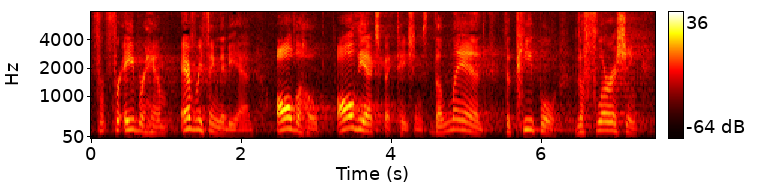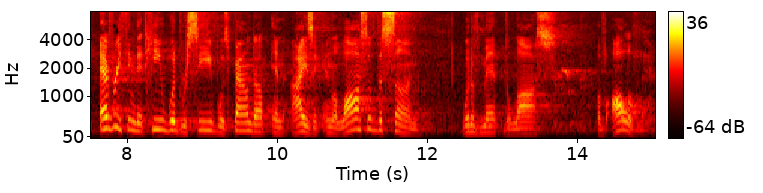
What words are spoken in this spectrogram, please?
For, for Abraham, everything that he had, all the hope, all the expectations, the land, the people, the flourishing, everything that he would receive was bound up in Isaac. And the loss of the son would have meant the loss of all of that.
